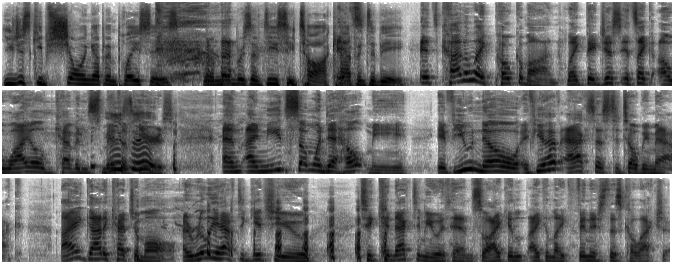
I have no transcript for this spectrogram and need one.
You just keep showing up in places where members of DC Talk happen to be. It's kind of like Pokemon. Like they just, it's like a wild Kevin Smith Is it? appears. And I need someone to help me. If you know, if you have access to Toby Mac, I got to catch them all. I really have to get you to connect me with him so I can, I can like finish this collection.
